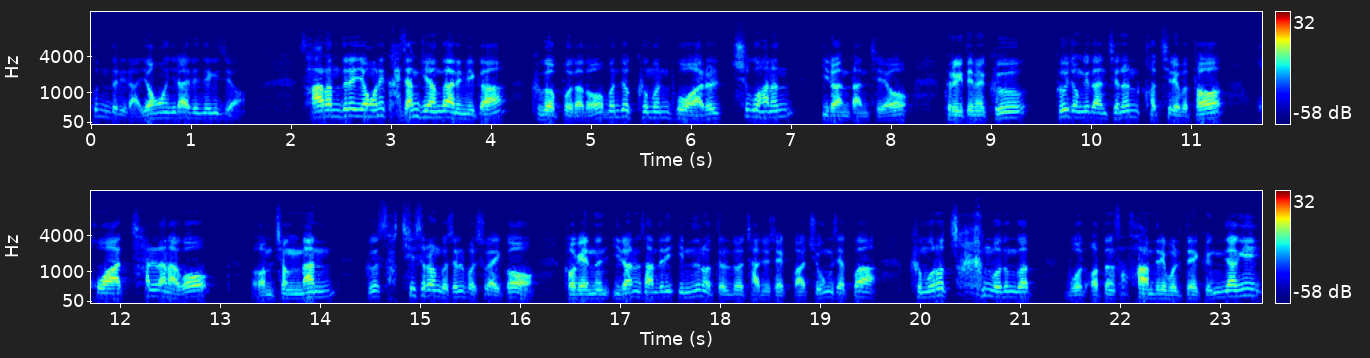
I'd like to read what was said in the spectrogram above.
혼들이라, 영혼이라 이런 얘기죠. 사람들의 영혼이 가장 귀한 거 아닙니까? 그것보다도 먼저 금은 보화를 추구하는 이러한 단체요. 그렇기 때문에 그, 그 종교단체는 거칠에부터 호화 찬란하고 엄청난 그 사치스러운 것을 볼 수가 있고 거기에 있는 일하는 사람들이 입는 옷들도 자주색과 주홍색과 금으로 참 모든 것뭐 어떤 사- 사람들이 볼 때 굉장히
